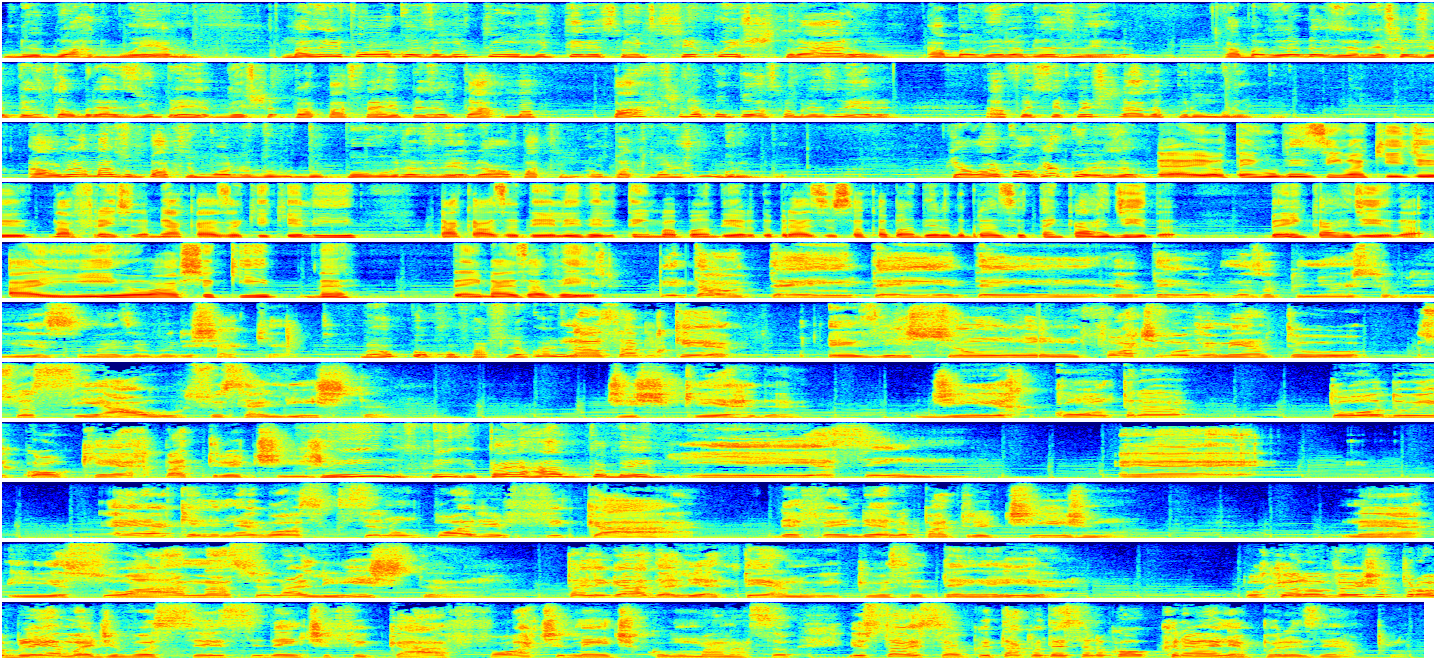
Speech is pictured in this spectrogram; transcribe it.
do Eduardo Bueno, mas ele falou uma coisa muito, muito interessante. Sequestraram a bandeira brasileira. A bandeira brasileira deixou de representar o Brasil para passar a representar uma parte da população brasileira. Ela foi sequestrada por um grupo. Ela não é mais um patrimônio do, do povo brasileiro, é um, patrimônio, é um patrimônio de um grupo. Porque agora qualquer coisa. É, eu tenho um vizinho aqui de, na frente da minha casa aqui que ele, na casa dele, ele tem uma bandeira do Brasil, só que a bandeira do Brasil tá encardida. Bem encardida. Aí eu acho que, né, tem mais a ver. Então, tem, tem, tem. Eu tenho algumas opiniões sobre isso, mas eu vou deixar quieto. Não, pô, compartilha com a gente. Não, sabe por quê? Existe um forte movimento social, socialista, de esquerda, de ir contra todo e qualquer patriotismo. Sim, sim, e tá errado também. E assim. É, é aquele negócio que você não pode ficar defendendo o patriotismo, né? E isso há nacionalista. Tá ligado ali é tênue que você tem aí? Porque eu não vejo problema de você se identificar fortemente como uma nação. Isso, tá, isso é o que está acontecendo com a Ucrânia, por exemplo.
